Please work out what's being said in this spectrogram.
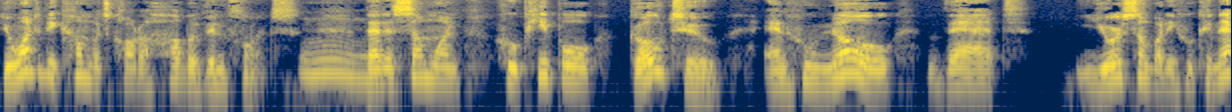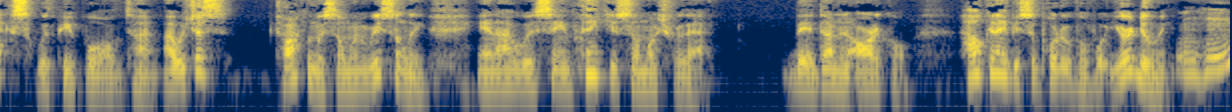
You want to become what's called a hub of influence. That is someone who people go to and who know that you're somebody who connects with people all the time. I was just talking with someone recently and I was saying, thank you so much for that. They had done an article. How can I be supportive of what you're doing? Mm-hmm.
